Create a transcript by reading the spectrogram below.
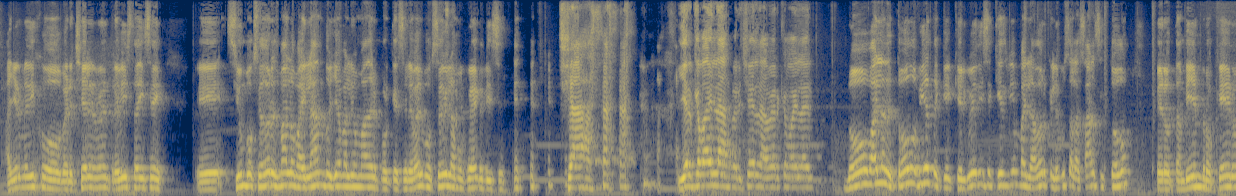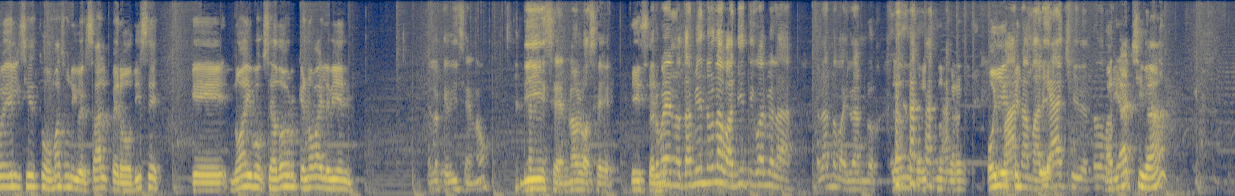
Ayer me dijo Berchel en una entrevista, dice, eh, si un boxeador es malo bailando, ya valió madre porque se le va el boxeo y la mujer, dice. Ya. y el que baila, Berchel, a ver qué baila él. No, baila de todo, fíjate que, el güey dice que es bien bailador, que le gusta la salsa y todo, pero también rockero, él sí es como más universal, pero dice que no hay boxeador que no baile bien. Es lo que dice, ¿no? Dice, no lo sé. pero bueno, también una bandita igual me la, ando bailando. Oye, mariachi, de todo. Mariachi, ¿va?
